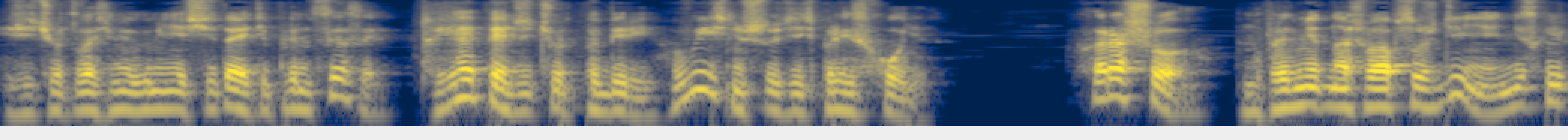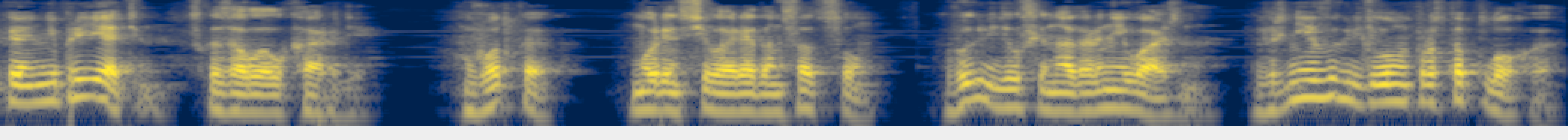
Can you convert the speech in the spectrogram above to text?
«Если, черт возьми, вы меня считаете принцессой, то я опять же, черт побери, выясню, что здесь происходит». «Хорошо, но предмет нашего обсуждения несколько неприятен», — сказал Эл Харди. «Вот как?» Морин села рядом с отцом. Выглядел сенатор неважно. Вернее, выглядел он просто плохо.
